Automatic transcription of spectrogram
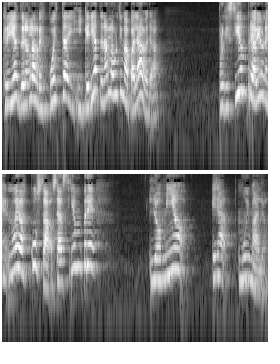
creía tener la respuesta y, quería tener la última palabra. Porque siempre había una nueva excusa. O sea, siempre lo mío era muy malo.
